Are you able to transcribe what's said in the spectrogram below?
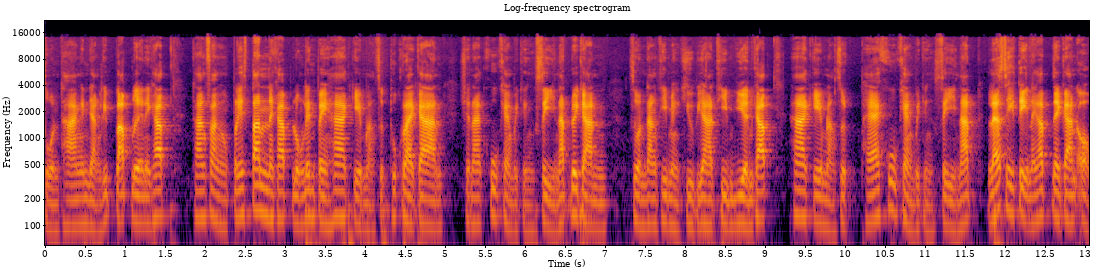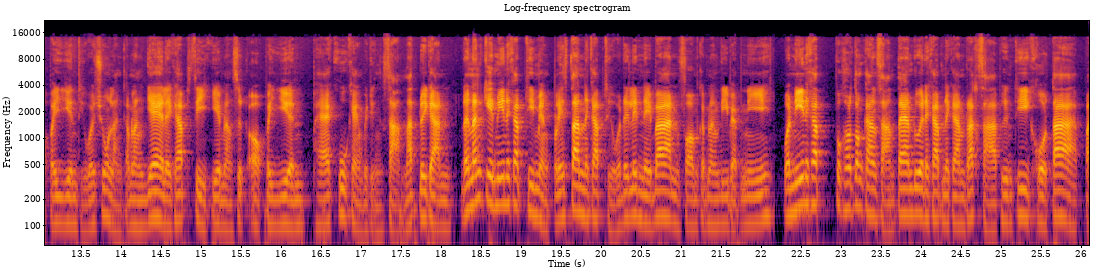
สวนทางกันอย่างลิบลับเลยนะครับทางฝั่งของเ r รสตันนะครับลงเล่นไป 5 เกมหลังสุดทุกรายการ ชนะคู่แข่งไปถึง 4 นัดด้วยกัน ส่วนทางทีมอย่าง QPR ทีมเยือนครับ5เกมหลังสุดแพ้คู่แข่งไปถึง 4 นัด และสถิตินะครับในการออกไปเยือนถือว่าช่วงหลังกำลังแย่เลยครับ4เกมหลังสุดออกไปเยือนแพ้คู่แข่งไปถึง 3 นัดด้วยกัน ดังนั้นเกมนี้นะครับทีมอย่างเ r รสตันนะครับถือว่าได้เล่นในบ้านฟอร์มกำลังดีแบบนี้ วันนี้นะครับพวกเขาต้องการ 3 แต้มด้วยนะครับในการรักษาพื้นที่โคต้าไป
